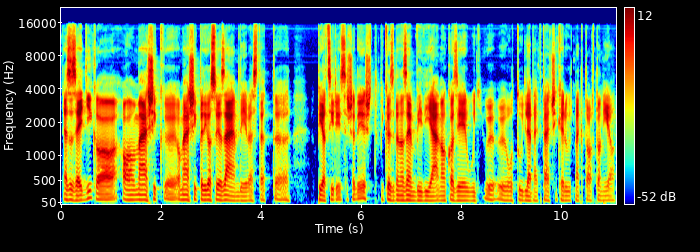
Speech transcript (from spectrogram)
Ez az egyik, a, a, másik, a másik pedig az, hogy az AMD vesztett piaci részesedést, miközben az Nvidia-nak azért úgy, ő, ő ott úgy lebeg, tehát sikerült megtartani a,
